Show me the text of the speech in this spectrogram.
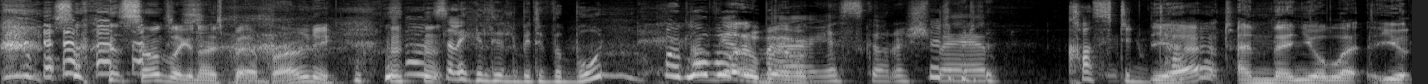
it sounds like a nice pepperoni. be. Sounds like a little bit of a bun. I'd love I'm a little bit of marry a, a Scottish A man. Of custard yeah, tart. and then you'll let you.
